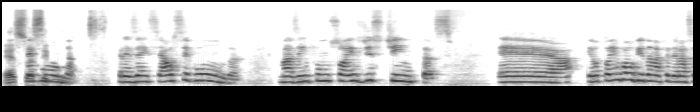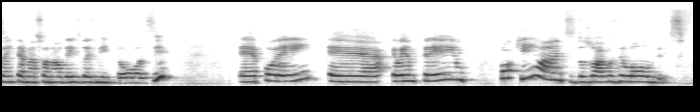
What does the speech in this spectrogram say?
É sua segunda. segunda. Presencial segunda, mas em funções distintas. É, eu estou envolvida na Federação Internacional desde 2012, é, porém, é, eu entrei um pouquinho antes dos Jogos de Londres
